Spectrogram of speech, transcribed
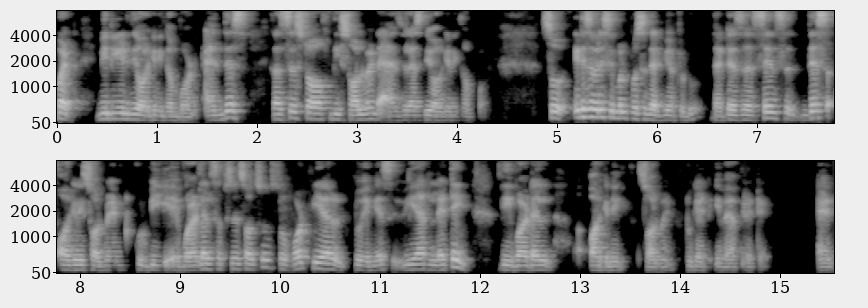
But we need the organic compound and this consists of the solvent as well as the organic compound. So it is a very simple process that we have to do. That is, uh, since this organic solvent could be a volatile substance also, so what we are doing is we are letting the volatile organic solvent to get evaporated. And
